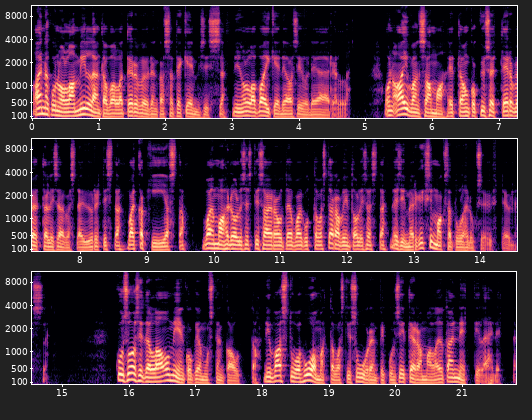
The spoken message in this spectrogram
Aina kun ollaan millään tavalla terveyden kanssa tekemisissä, niin ollaan vaikeiden asioiden äärellä. On aivan sama, että onko kyse terveyttä lisäävästä yritistä, vaikka kiiasta, vai mahdollisesti sairauteen vaikuttavasta ravintolisesta, esimerkiksi maksatulehduksen yhteydessä. Kun suositellaan omien kokemusten kautta, niin vastuu on huomattavasti suurempi kuin siteramalla jotain nettilähdettä.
